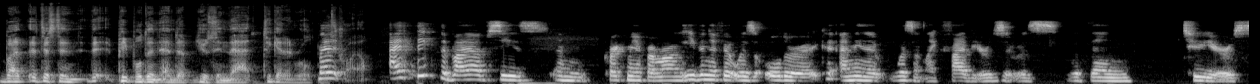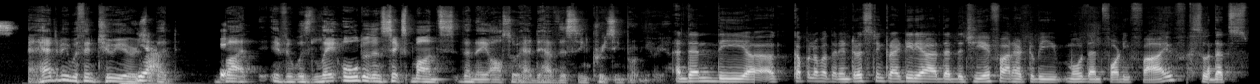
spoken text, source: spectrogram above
but it just didn't, th- people didn't end up using that to get enrolled in But this trial. I think the biopsies, and correct me if I'm wrong, even if it was older, it could, I mean, it wasn't like five years, it was within two years. It had to be within two years, Yeah. but But if it was late, older than six months, then they also had to have this increasing proteinuria. And then the uh, a couple of other interesting criteria are that the GFR had to be more than 45. So that's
